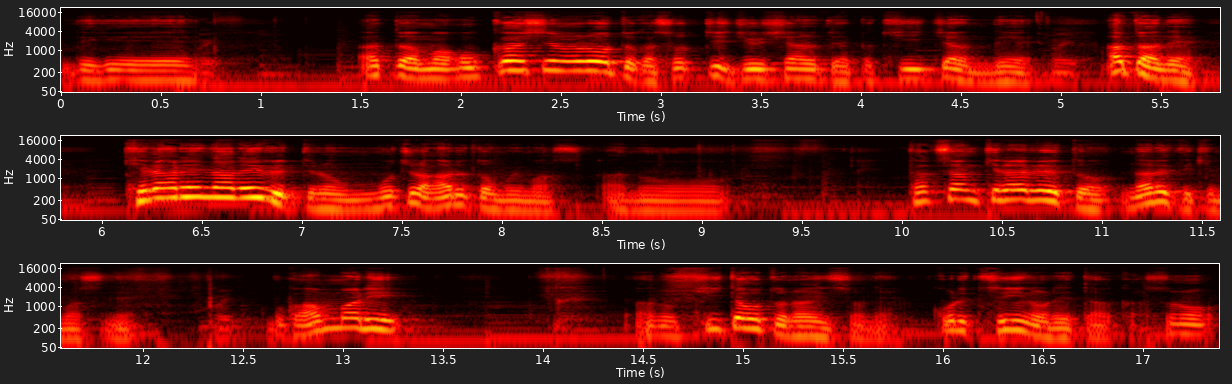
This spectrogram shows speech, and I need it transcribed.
で、えあとはまあ奥足のローとかそっちに重心あるとやっぱ効いちゃうんで、はい。あとはね蹴られ慣れるっていうのももちろんあると思います。あのーたくさん蹴られると慣れてきますね。はい。僕あんまりあの聞いたことないんですよね。これ次のレターか。その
